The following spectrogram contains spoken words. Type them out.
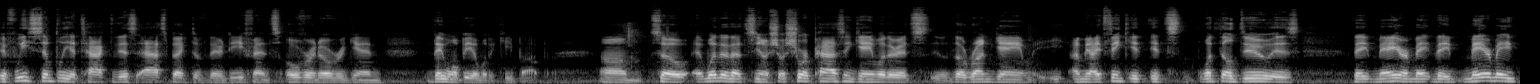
if we simply attack this aspect of their defense over and over again, they won't be able to keep up. Um, so whether that's you know sh- short passing game, whether it's the run game, I mean, I think it, it's what they'll do is they may or may they may or may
